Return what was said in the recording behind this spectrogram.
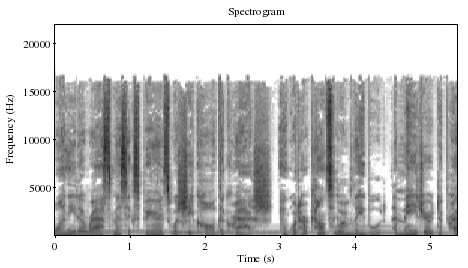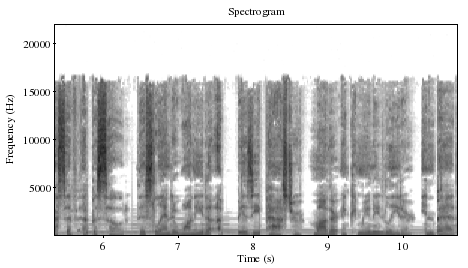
Juanita Rasmus experienced what she called the crash and what her counselor labeled a major depressive episode. This landed Juanita, a busy pastor, mother, and community leader, in bed.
